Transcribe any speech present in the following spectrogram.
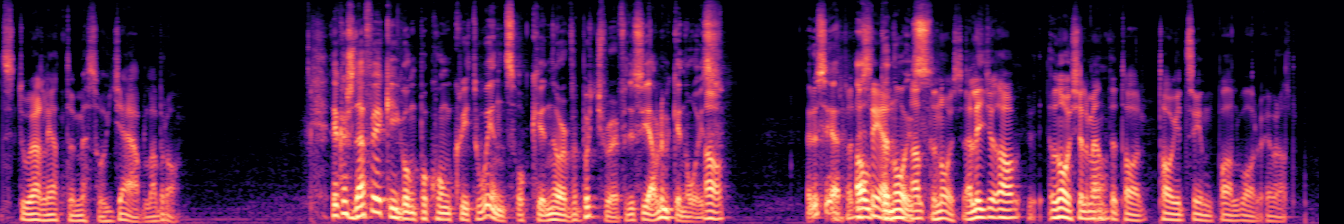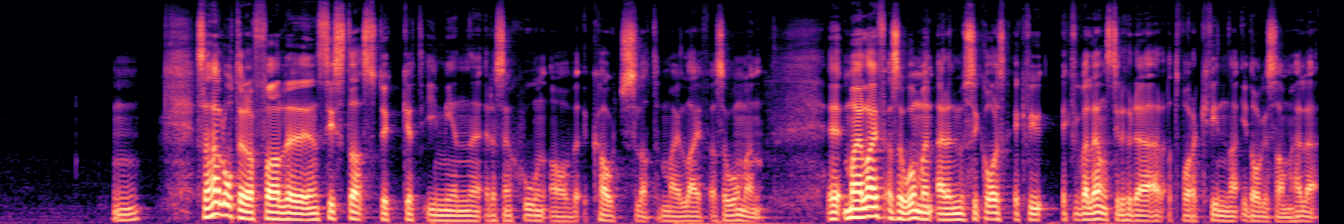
stora anledningen att de är så jävla bra. Det är kanske därför jag gick igång på Concrete Winds och Nerve Butcherer, för det är så jävla mycket noise. Ja. Ja, du ser. Allt. Är noise. allt är noise. Eller ja, noise-elementet ja. har tagits in på allvar överallt. Mm. Så här låter i alla fall eh, en sista stycket i min recension av Couch Slut My Life As A Woman. Eh, My Life As A Woman är en musikalisk ekvi- ekvivalens till hur det är att vara kvinna i dagens samhälle.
